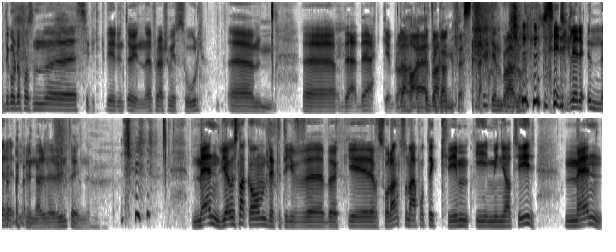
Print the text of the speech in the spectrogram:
du kommer til å få sånn sirkler rundt øynene, for det er så mye sol. Um, det, er- det er ikke bra. Det har jeg etter gangfesten. gangfest. Det er ikke en bra look. Sirkler under øynene. Under, rundt øynene. Men vi har jo snakka om detektivbøker så langt, som er på en måte krim i miniatyr. Men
